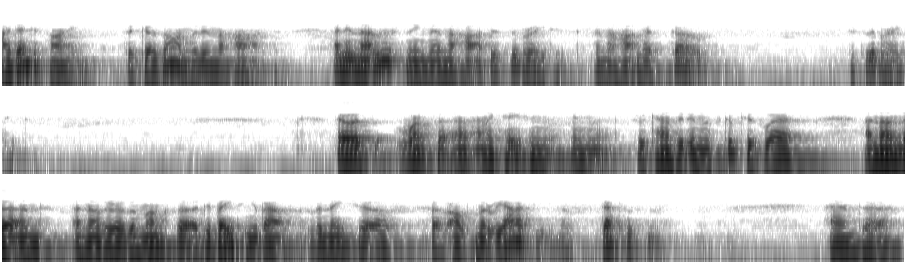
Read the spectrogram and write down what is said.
identifying that goes on within the heart. And in that loosening, then the heart is liberated, and the heart lets go. It's liberated. There was once a, an occasion in the, recounted in the scriptures where Ananda and another of the monks are debating about the nature of, of ultimate reality, of deathlessness. And uh,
